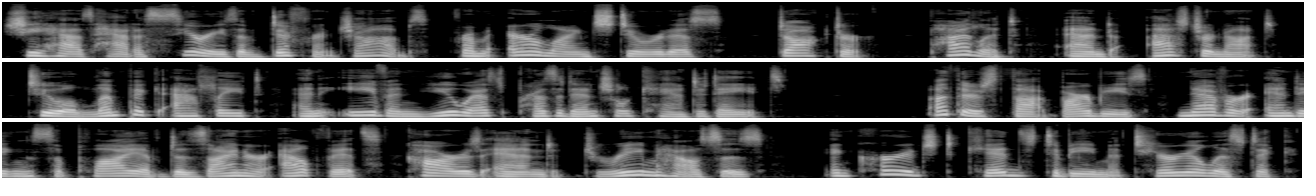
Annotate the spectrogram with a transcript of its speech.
She has had a series of different jobs, from airline stewardess, doctor, pilot, and astronaut to Olympic athlete and even U.S. presidential candidate. Others thought Barbie's never ending supply of designer outfits, cars, and dream houses encouraged kids to be materialistic.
